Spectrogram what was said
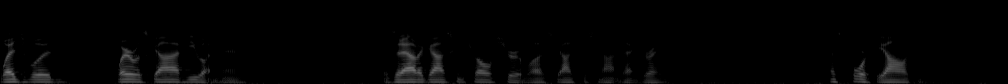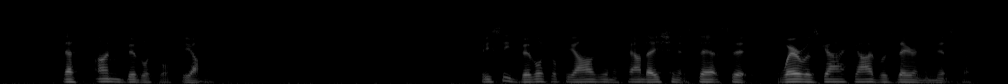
Wedgwood, where was God? He wasn't there. Was it out of God's control? Sure it was. God's just not that great. That's poor theology. That's unbiblical theology. But you see biblical theology and the foundation it sets that where was God? God was there in the midst of it.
